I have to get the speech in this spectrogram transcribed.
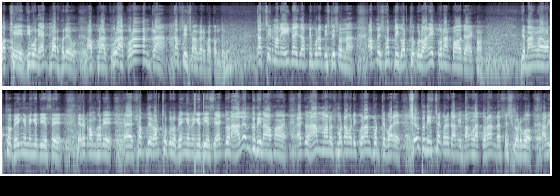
পক্ষে জীবনে একবার হলেও আপনার পুরা কোরআনটা তাফসির সহকারে খতম দেব। তাফসির মানে এই নাই যে আপনি পুরা বিশ্লেষণ না, আপনি শাব্দিক অর্থগুলো অনেক কোরআন পাওয়া যায় এখন। যে বাংলা অর্থ ভেঙে ভেঙে দিয়েছে এরকম ভাবে শব্দের অর্থগুলো ভেঙে ভেঙে দিয়েছে। একজন আলেম যদি না হয়, একজন আম মানুষ মোটামুটি কোরআন পড়তে পারে, সেও যদি ইচ্ছা করে যে আমি বাংলা কোরআনটা শেষ করব, আমি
